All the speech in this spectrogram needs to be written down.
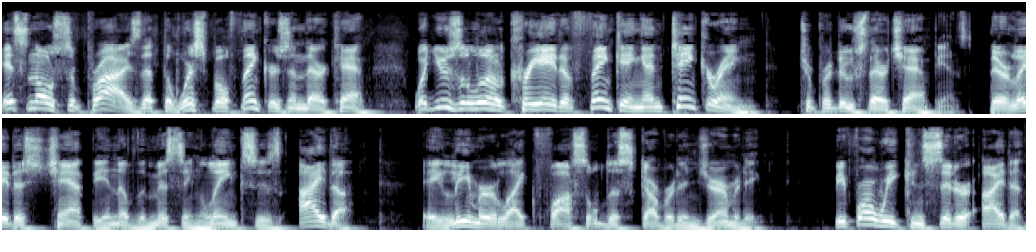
it's no surprise that the wishful thinkers in their camp would use a little creative thinking and tinkering to produce their champions. Their latest champion of the missing links is Ida, a lemur like fossil discovered in Germany. Before we consider Ida,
